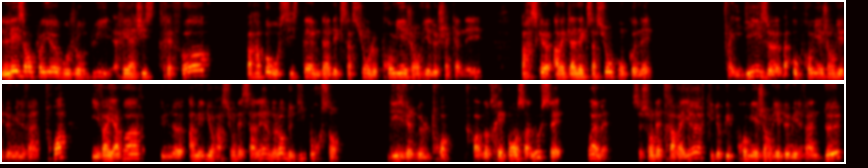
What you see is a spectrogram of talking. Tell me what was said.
Les employeurs aujourd'hui réagissent très fort par rapport au système d'indexation le 1er janvier de chaque année, parce qu'avec l'indexation qu'on connaît, ils disent euh, bah, au 1er janvier 2023, il va y avoir une amélioration des salaires de l'ordre de 10%, 10,3%. Notre réponse à nous, c'est ouais, mais ce sont des travailleurs qui, depuis le 1er janvier 2022,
